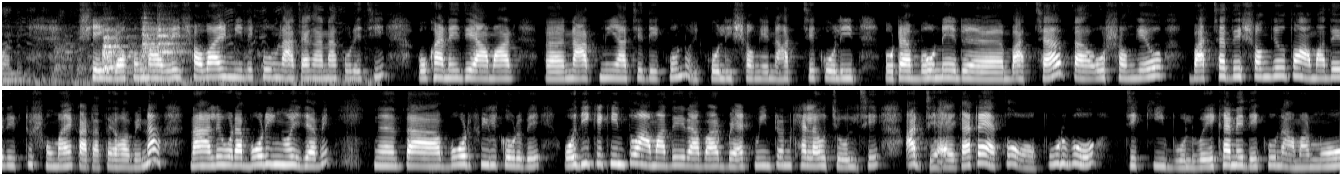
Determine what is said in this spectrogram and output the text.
বলে। সেই রকমভাবে সবাই মিলে খুব নাচা গানা করেছি। ওখানে যে আমার নাতনি আছে, দেখুন, ওই কলির সঙ্গে নাচছে। কলির, ওটা বোনের বাচ্চা, তা ওর সঙ্গেও, বাচ্চাদের সঙ্গেও তো আমাদের একটু সময় কাটাতে হবে না? নাহলে ওরা বোরিং হয়ে যাবে তা বোর ফিল করবে। ওদিকে কিন্তু আমাদের আবার ব্যাডমিন্টন খেলাও চলছে। আর জায়গাটা এত অপূর্ব যে কি বলব? এখানে দেখুন আমার মৌ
